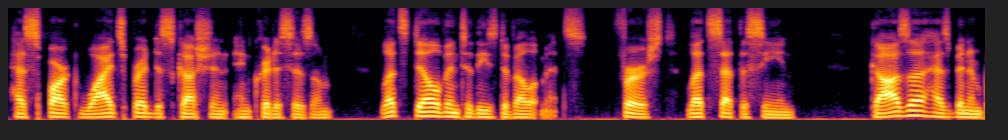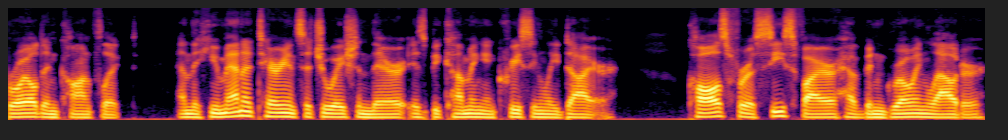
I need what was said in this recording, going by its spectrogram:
has sparked widespread discussion and criticism. Let's delve into these developments. First, let's set the scene. Gaza has been embroiled in conflict, and the humanitarian situation there is becoming increasingly dire. Calls for a ceasefire have been growing louder,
